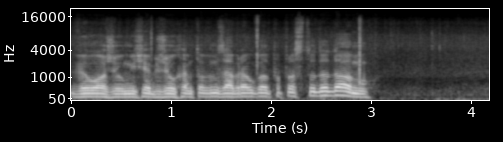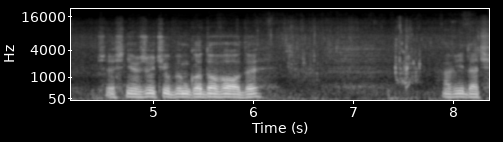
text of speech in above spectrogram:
wyłożył mi się brzuchem, to bym zabrał go po prostu do domu. Przecież nie wrzuciłbym go do wody. A widać,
